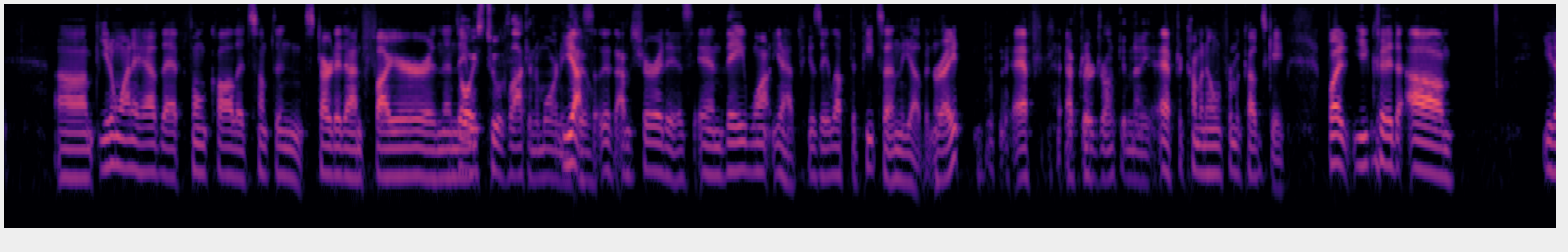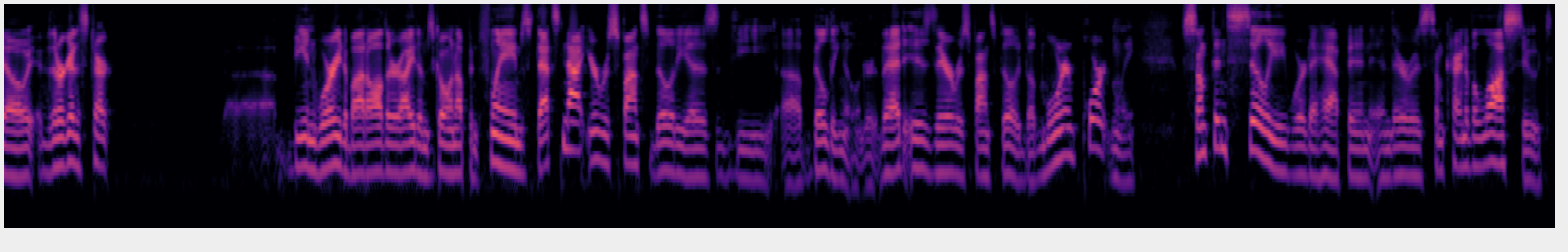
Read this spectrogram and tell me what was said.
um, you don't want to have that phone call that something started on fire and then It's they always two o'clock in the morning. Yes, too, I'm sure it is, and they want yeah because they left the pizza in the oven, right? After after a drunken night. after coming home from a Cubs game. But you could, um, you know, they're going to start uh, being worried about all their items going up in flames. That's not your responsibility as the uh, building owner. That is their responsibility. But more importantly, if something silly were to happen and there was some kind of a lawsuit,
